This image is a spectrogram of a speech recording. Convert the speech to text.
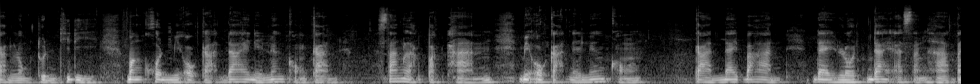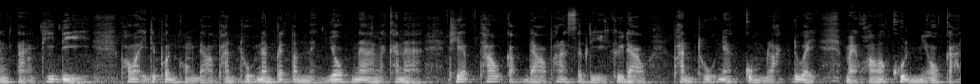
การลงทุนที่ดี บางคนมีโอกาสได้ในเรื่องของการสร้างหลักปักฐาน มีโอกาสในเรื่องของ การได้บ้าน ได้รถ ได้อสังหาต่างๆ ที่ดี เพราะว่าอิทธิพลของดาวพันธุนั้นเป็นตำแหน่งโยกหน้าลัคนาเทียบเท่ากับดาวพฤหัสบดีคือดาวพันธุเนี่ยกลุ่มหลักด้วย หมายความว่าคุณมีโอกาส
